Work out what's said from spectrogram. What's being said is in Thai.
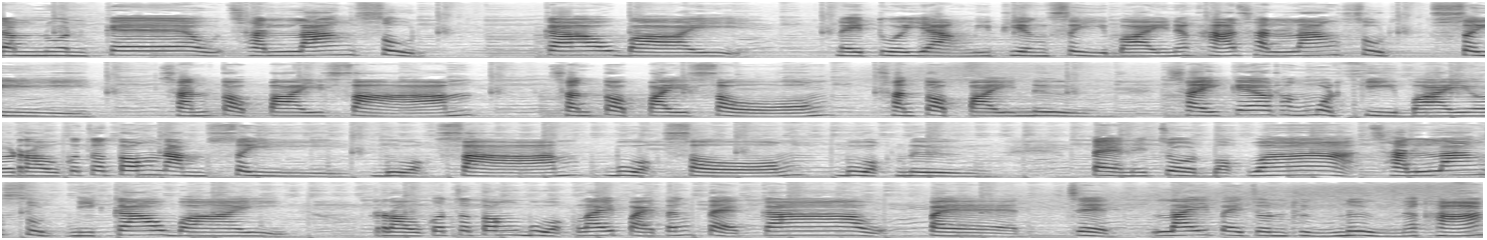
จำนวนแก้ว ชั้นล่างสุด 9 ใบ ในตัวอย่างมีเพียง 4 ใบนะคะ ชั้นล่างสุด 4 ชั้นต่อไป 3 ชั้นต่อไป 2 ชั้นต่อไป 1 ใช้แก้วทั้งหมดกี่ใบเราก็จะต้องนำ4บวก3บวก2บวก1 แต่ในโจทย์บอกว่า ชั้นล่างสุดมี 9 ใบเราก็จะต้องบวกไล่ไปตั้งแต่ 9 8 7 ไล่ไปจนถึง 1 นะคะ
